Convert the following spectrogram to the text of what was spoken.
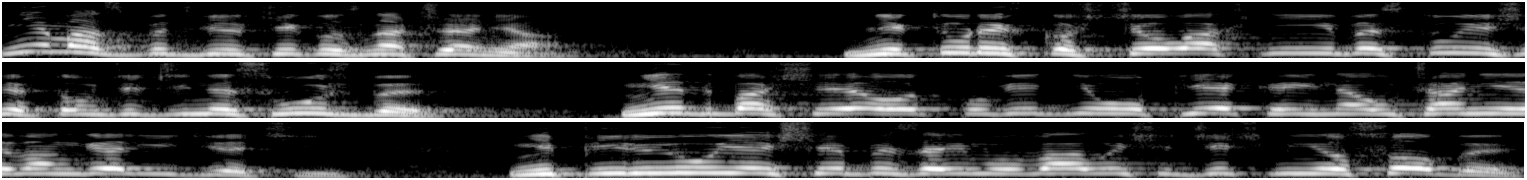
nie ma zbyt wielkiego znaczenia. W niektórych kościołach nie inwestuje się w tą dziedzinę służby. Nie dba się o odpowiednią opiekę i nauczanie Ewangelii dzieci. Nie pilnuje się, by zajmowały się dziećmi osoby,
